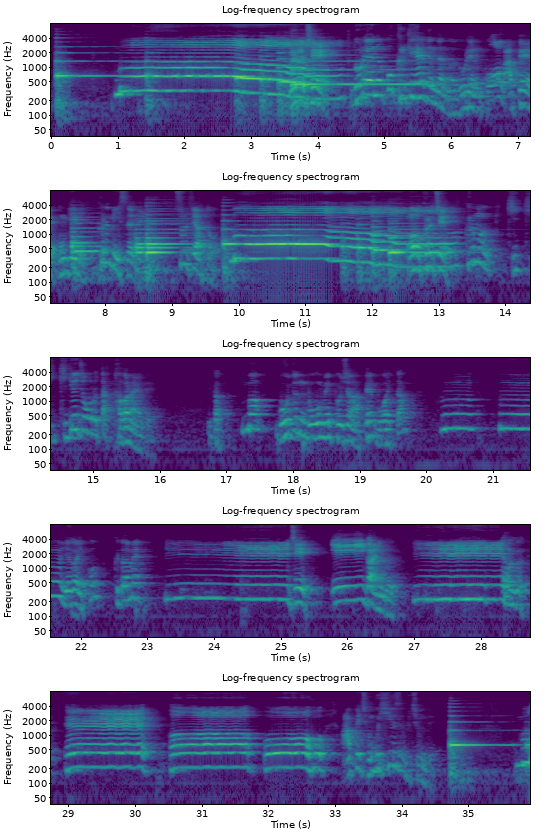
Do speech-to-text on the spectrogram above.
그렇지. 노래는 꼭 그렇게 해야 된다는 거야. 노래는 꼭 앞에 공기 흐름이 있어야 돼. 술피아또. 어, 그렇지. 그러면 기, 기, 기계적으로 딱 박아놔야 돼. 그러니까 뭐 모든 모음의 포지션 앞에 뭐가 있다? 흐, 흐, 얘가 있고 그 다음에 이지 이가 아니고 이 하고 해하호 앞에 전부 히읗을 붙이면 돼. 모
